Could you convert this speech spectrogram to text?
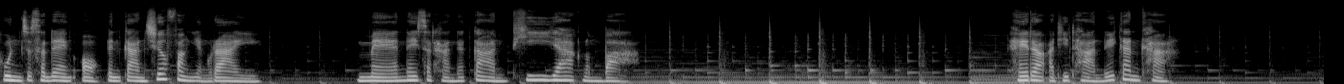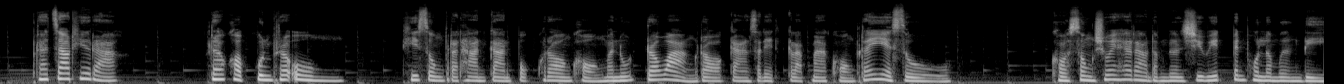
คุณจะแสดงออกเป็นการเชื่อฟังอย่างไร แม้ในสถานการณ์ที่ยากลำบาก ให้เราอธิษฐานด้วยกันค่ะ พระเจ้าที่รัก เราขอบคุณพระองค์ ที่ทรงประทานการปกครองของมนุษย์ระหว่างรอการเสด็จกลับมาของพระเยซู ขอทรงช่วยให้เราดำเนินชีวิตเป็นพลเมืองดี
